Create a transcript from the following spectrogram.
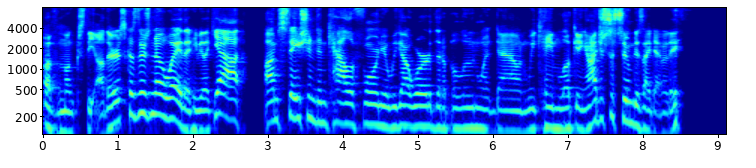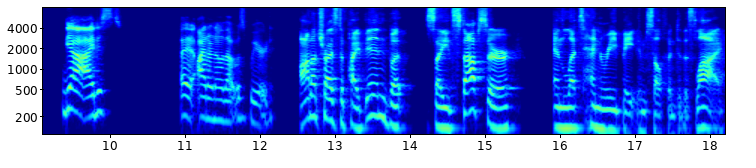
of amongst the others because there's no way that he'd be like, yeah, I'm stationed in California. We got word that a balloon went down. We came looking, and I just assumed his identity. Yeah, I just, I, I don't know. That was weird. Ana tries to pipe in, but Sayid stops her and lets Henry bait himself into this lie.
